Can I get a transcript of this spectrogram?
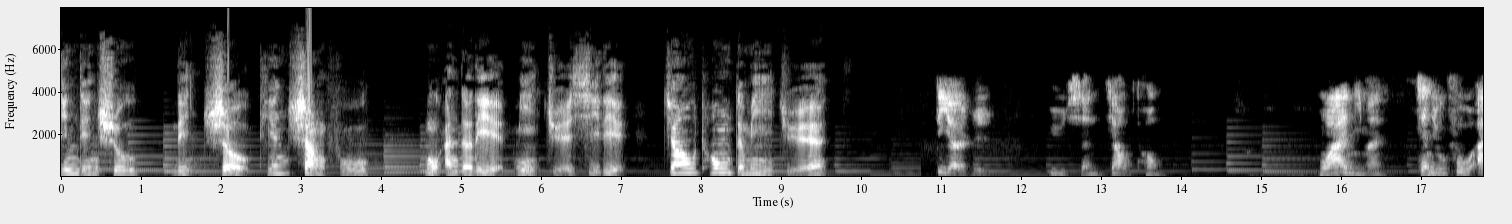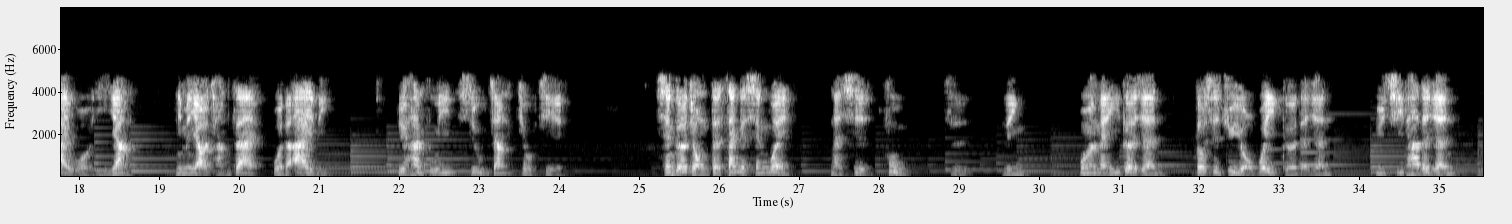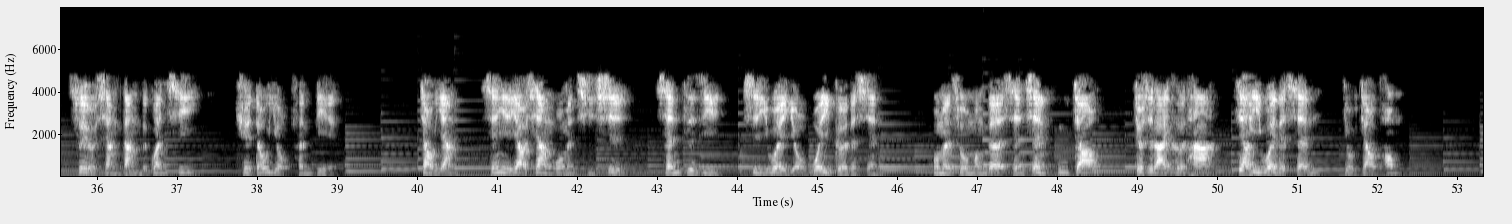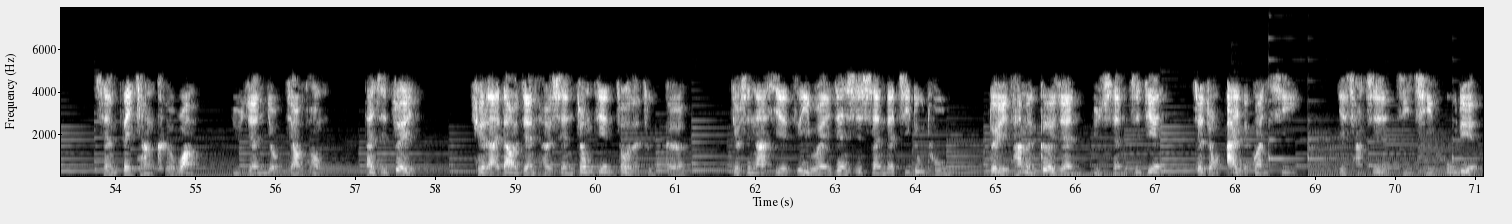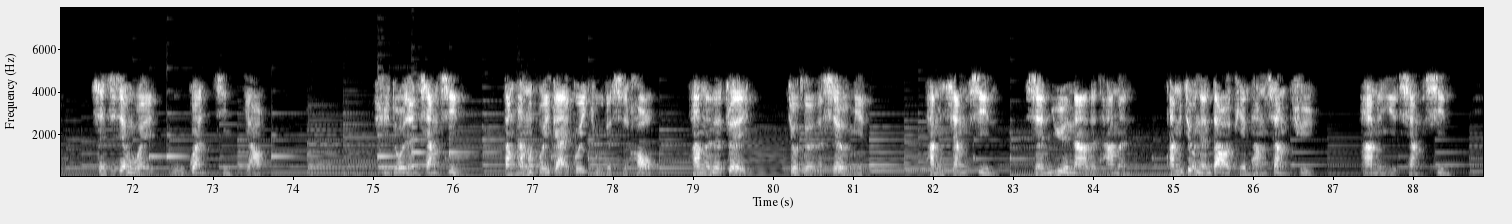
心灵书，领受天上福。穆安德烈秘诀系列，交通的秘诀。第二日，与神交通。我爱你们，正如父爱我一样。你们要常在我的爱里。约翰福音十五章九节。神格中的三个身位，乃是父、子、灵。我们每一个人都是具有位格的人，与其他的人虽有相当的关系，却都有分别。照样，神也要向我们启示，神自己是一位有位格的神。我们所蒙的神圣呼召，就是来和他这样一位的神有交通。神非常渴望与人有交通，但是最却来到人和神中间做了阻隔，就是那些自以为认识神的基督徒，对于他们个人与神之间这种爱的关系，也常是极其忽略，甚至认为无关紧要。许多人相信，当他们悔改归主的时候，他们的罪就得了赦免。他们相信神悦纳了他们，他们就能到天堂上去。他们也相信，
